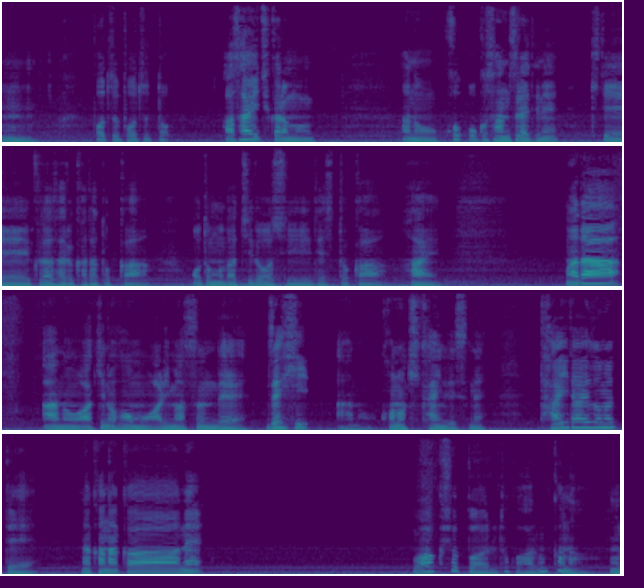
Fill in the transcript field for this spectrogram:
うん。ポツポツと、朝一からも、あの、お子さん連れてね、来てくださる方とか、お友達同士ですとか、はい。まだ、あの、秋の方もありますんで、ぜひ、あの、この機会にですね、tie dye 染めって、なかなかね、ワークショップあるとこあるんかな？どう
